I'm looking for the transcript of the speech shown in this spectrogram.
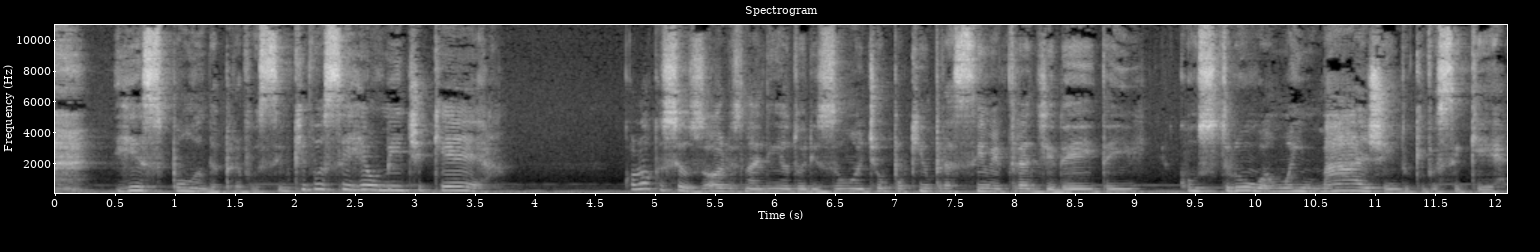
e responda para você o que você realmente quer. Coloque os seus olhos na linha do horizonte, um pouquinho para cima e para a direita e construa uma imagem do que você quer.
